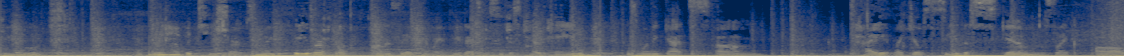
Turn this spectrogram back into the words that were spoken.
cute. And we have a t-shirt. So my favorite look, honestly, I can't wait for you guys to see this campaign because when it gets um, tight, like you'll see the skims like all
